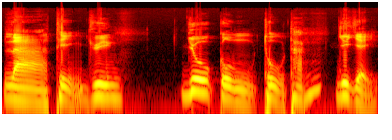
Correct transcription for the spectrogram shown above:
là thiện duyên vô cùng thù thắng như vậy.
